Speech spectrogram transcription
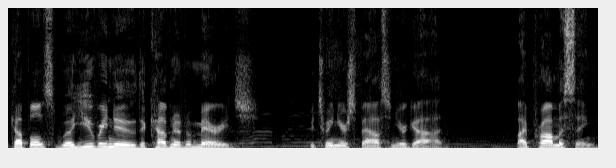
Couples, will you renew the covenant of marriage between your spouse and your God by promising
